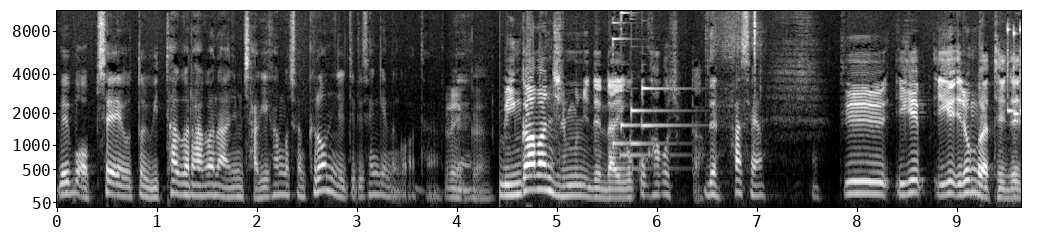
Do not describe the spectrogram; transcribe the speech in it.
외부 업체에 어떤 위탁을 하거나 아니면 자기가 한 것처럼 그런 일들이 생기는 것 같아요. 그러니까요. 민감한 질문인데 나 이거 꼭 하고 싶다. 네, 네 하세요. 그 이게 이게 이런 것 같아요. 이제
